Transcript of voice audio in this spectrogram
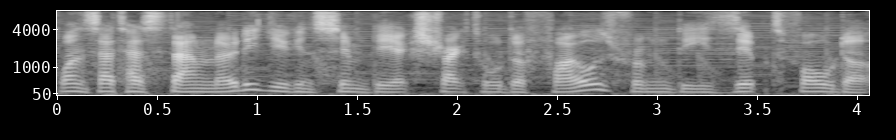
Once that has downloaded you can simply extract all the files from the zipped folder.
